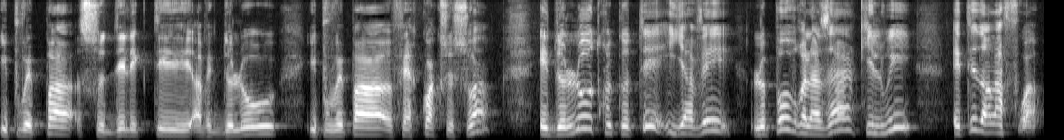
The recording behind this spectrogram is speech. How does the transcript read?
il ne pouvait pas se délecter avec de l'eau, il ne pouvait pas faire quoi que ce soit. Et de l'autre côté, il y avait le pauvre Lazare qui, lui, était dans la foi,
